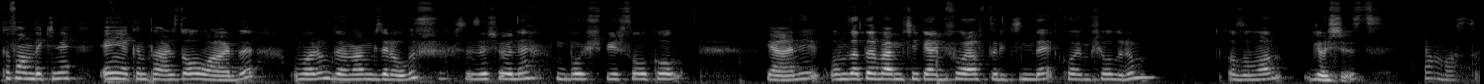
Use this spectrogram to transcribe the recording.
Kafamdakine en yakın tarzda o vardı. Umarım dövmem güzel olur. Size şöyle boş bir sol kol yani onu zaten ben bir çeker before after içinde koymuş olurum. O zaman görüşürüz. Bastı.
